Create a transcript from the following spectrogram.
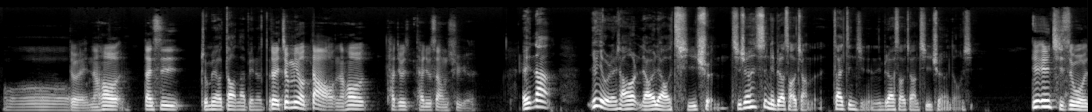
哦，对，然后但是就没有到那边的，对，就没有到，然后它就它就上去了。诶，那。因为有人想要聊一聊期权，期权是你比较少讲的，在近几年你比较少讲期权的东西。因为，因为其实我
